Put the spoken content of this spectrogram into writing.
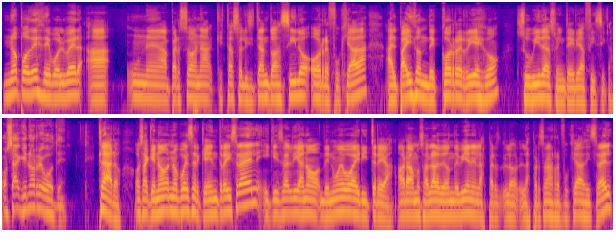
no podés devolver a una persona que está solicitando asilo o refugiada al país donde corre riesgo su vida, su integridad física. O sea, que no rebote. Claro, o sea que no, no puede ser que entre a Israel y que Israel diga no, de nuevo a Eritrea. Ahora vamos a hablar de dónde vienen las, las personas refugiadas de Israel,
